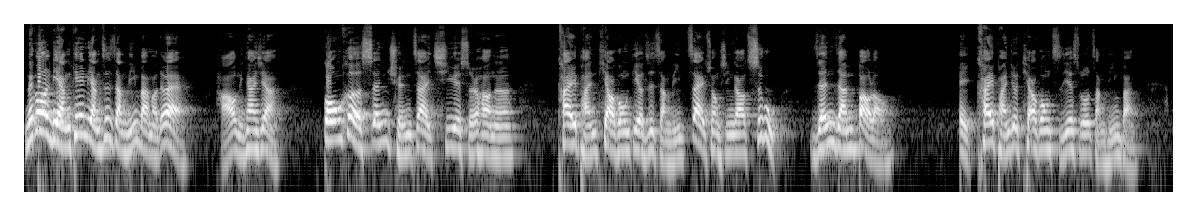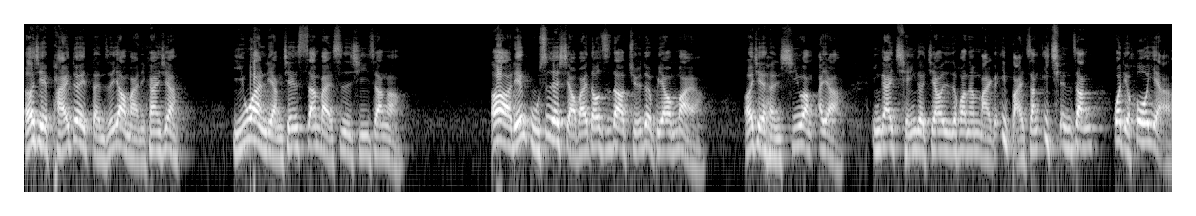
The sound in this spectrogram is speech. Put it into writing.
能够两天两次涨停板嘛，对不对？好，你看一下，恭贺生全在七月十二号呢开盘跳空第二次涨停，再创新高，持股仍然爆牢。哎，开盘就跳空，直接说涨停板，而且排队等着要买。你看一下，一万两千三百四十七张啊！啊，连股市的小白都知道，绝对不要卖啊！而且很希望，哎呀，应该前一个交易日的话呢，买个一百张、一千张，我就豁呀！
